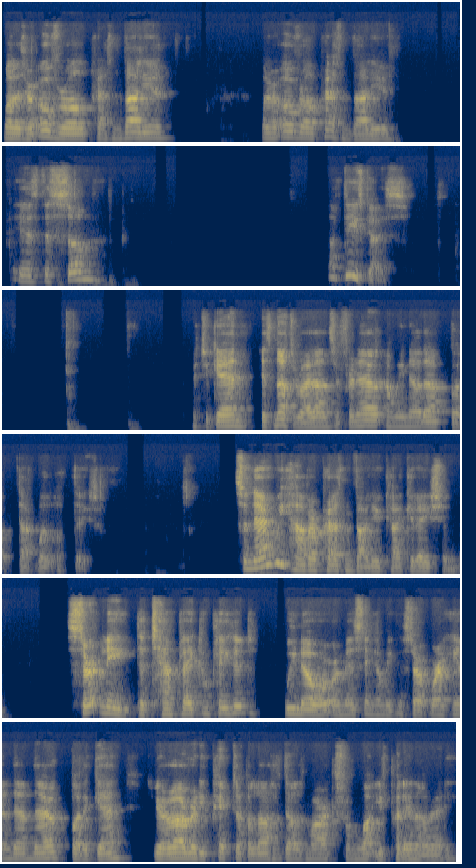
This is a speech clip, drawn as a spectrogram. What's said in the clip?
what is our overall present value? Well, our overall present value is the sum of these guys, which again is not the right answer for now, and we know that, but that will update. So now we have our present value calculation. Certainly the template completed, we know what we're missing and we can start working on them now. But again, you're already picked up a lot of those marks from what you've put in already.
